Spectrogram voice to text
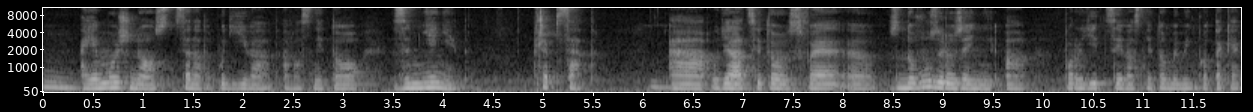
Hmm. A je možnost se na to podívat a vlastně to změnit, přepsat hmm. a udělat si to svoje uh, znovu zrození a porodit si vlastně to miminko tak, jak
